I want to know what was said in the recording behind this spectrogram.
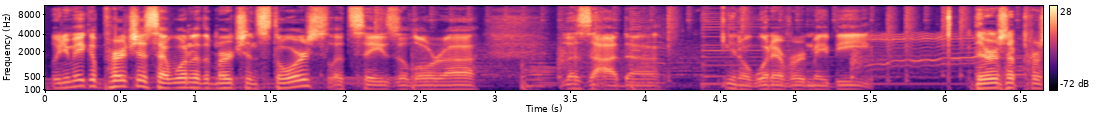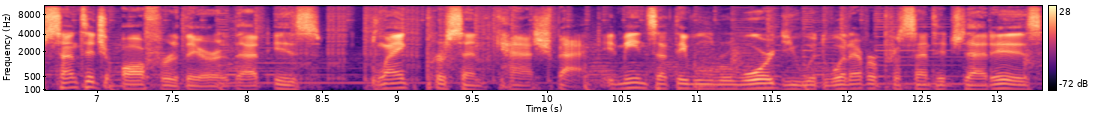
When you make a purchase at one of the merchant stores, let's say Zalora, Lazada, you know, whatever it may be, there's a percentage offer there that is blank percent cash back. It means that they will reward you with whatever percentage that is.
